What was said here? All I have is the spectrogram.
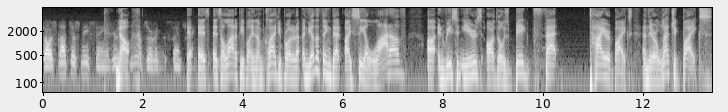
So it's not just me seeing it. You're, No. you're observing the same thing. It's it's a lot of people, and I'm glad you brought it up. And the other thing that I see a lot of uh, in recent years are those big fat tire bikes, and they're electric bikes,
